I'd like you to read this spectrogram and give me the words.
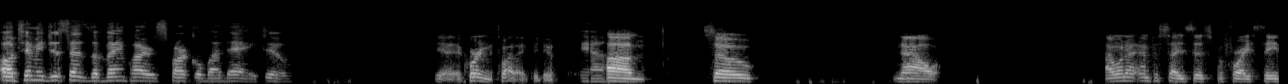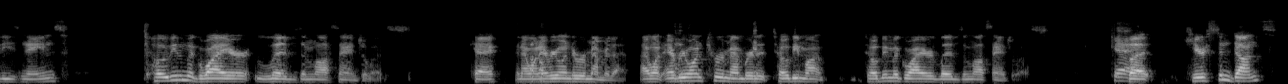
Oh, Timmy just says the vampires sparkle by day too. Yeah, according to Twilight, they do. Yeah. Um, so now I want to emphasize this before I say these names. Tobey Maguire lives in Los Angeles. Okay, and I want Oh. everyone to remember that. I want everyone to remember that Toby Mo- Tobey Maguire lives in Los Angeles. Okay. But Kirsten Dunst,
